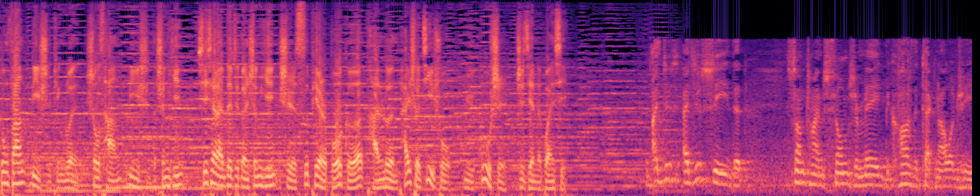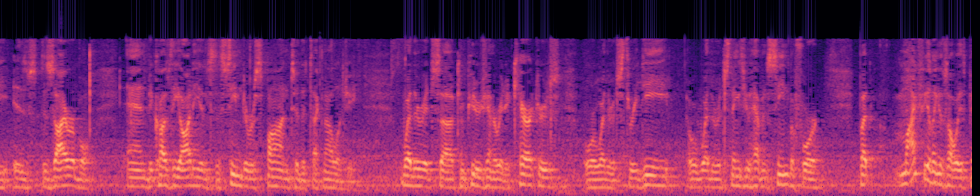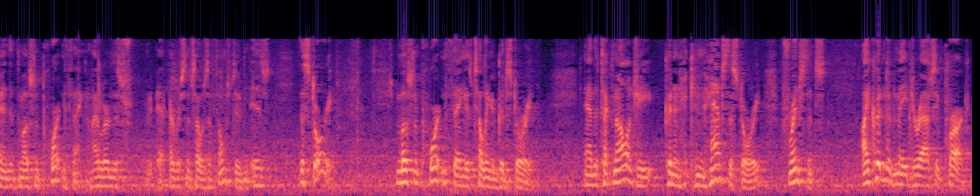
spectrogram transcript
东方历史评论，收藏历史的声音。接下来的这段声音是斯皮尔伯格谈论拍摄技术与故事之间的关系。I do, I do see that sometimes films are made because the technology is desirable and because the audiences seem to respond to the technology. Whether it's uh, computer generated characters, or whether it's 3D, or whether it's things you haven't seen before. But my feeling has always been that the most important thing, and I learned this ever since I was a film student, is the story. The most important thing is telling a good story. And the technology can enhance the story. For instance, I couldn't have made Jurassic Park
